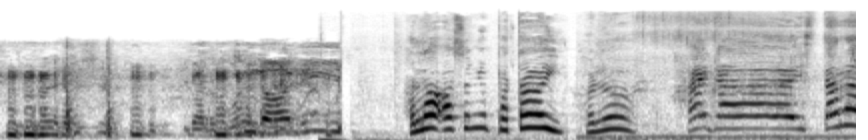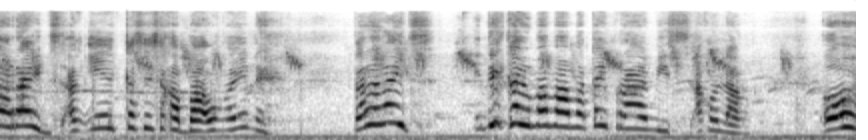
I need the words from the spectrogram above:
Carbon. Hala, asan yung patay? Hala. Hi guys! Tara, rides! Ang init kasi sa kabao ngayon eh. Tara, rides! Hindi kayo mamamatay, promise. Ako lang. Oh,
